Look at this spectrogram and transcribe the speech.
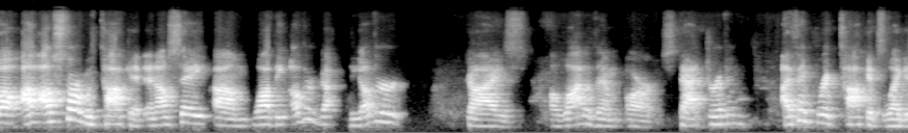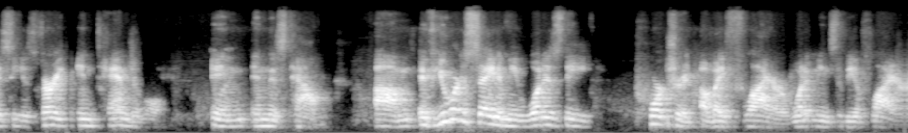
Well, I'll, start with Tocchet, and I'll say um, while the other the other guys, a lot of them are stat driven. I think Rick Tocchet's legacy is very intangible in in this town. Um, if you were to say to me, what is the portrait of a flyer, what it means to be a flyer,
